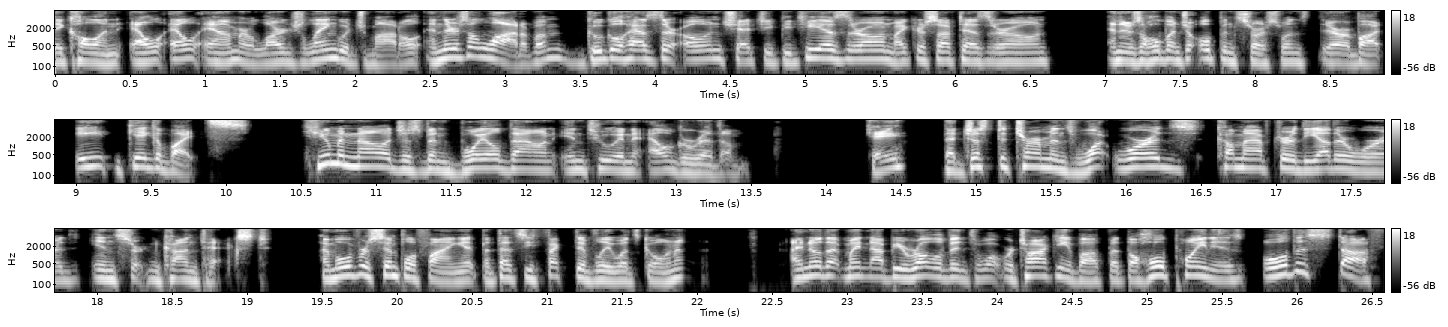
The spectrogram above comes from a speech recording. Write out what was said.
they call an LLM or large language model. And there's a lot of them. Google has their own, ChatGPT has their own, Microsoft has their own, and there's a whole bunch of open source ones. There are about eight gigabytes human knowledge has been boiled down into an algorithm. Okay. That just determines what words come after the other word in certain context. I'm oversimplifying it, but that's effectively what's going on. I know that might not be relevant to what we're talking about, but the whole point is all this stuff.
